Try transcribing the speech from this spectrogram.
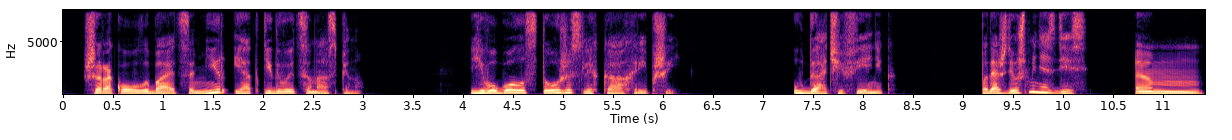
— широко улыбается мир и откидывается на спину. Его голос тоже слегка охрипший. «Удачи, Феник!» «Подождешь меня здесь?» «Эм...»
